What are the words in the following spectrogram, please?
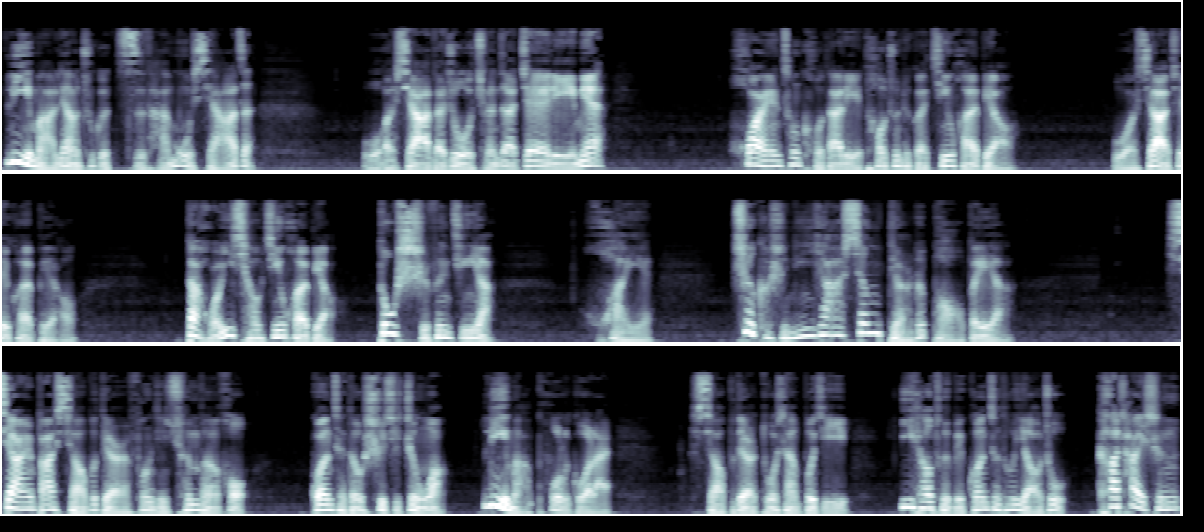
立马亮出个紫檀木匣子，我下的注全在这里面。华言从口袋里掏出那块金怀表，我下这块表。大伙一瞧金怀表，都十分惊讶。华爷，这可是您压箱底儿的宝贝啊！下人把小不点儿放进圈盆后，棺材头士气正旺，立马扑了过来。小不点儿躲闪不及。一条腿被棺材头咬住，咔嚓一声，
